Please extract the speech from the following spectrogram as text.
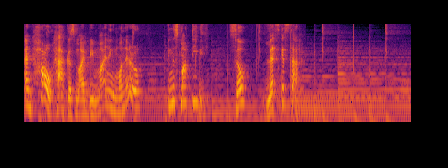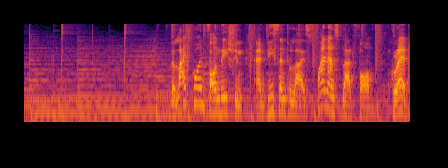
and how hackers might be mining Monero in a smart TV. So, let's get started. The Litecoin Foundation and decentralized finance platform Cred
